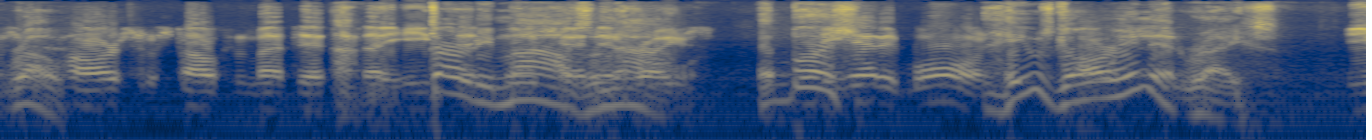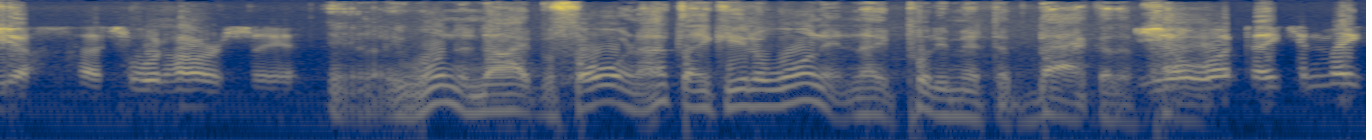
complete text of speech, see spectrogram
pit road? Horace was talking about that today. He 30 said miles had an hour. race. And Busch, He had it won. he was going win that race. Yeah, that's what Horace said. You know, he won the night before, and I think he'd have won it, and they put him at the back of the You pack. know what? They can make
